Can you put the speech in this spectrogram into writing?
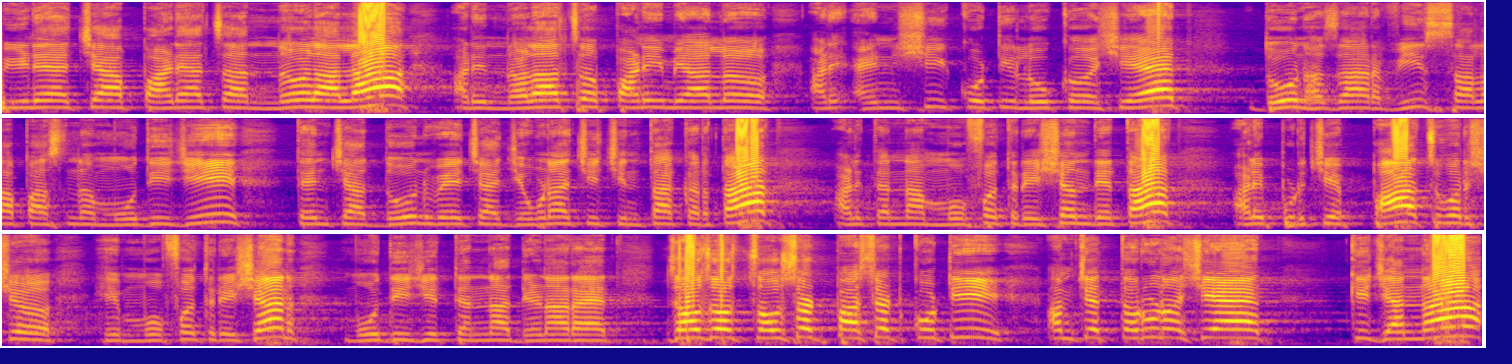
पिण्याच्या पाण्याचा नळ आला आणि नळाचं पाणी मिळालं. आणि ऐंशी कोटी लोक अशी आहेत. दोन हजार वीस सालापासून मोदीजी त्यांच्या दोन वेळच्या जेवणाची चिंता करतात आणि त्यांना मोफत रेशन देतात. आणि पुढचे पाच वर्ष हे मोफत रेशन मोदीजी त्यांना देणार आहेत. जवळजवळ चौसष्ट पासष्ट कोटी आमचे तरुण असे आहेत की ज्यांना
